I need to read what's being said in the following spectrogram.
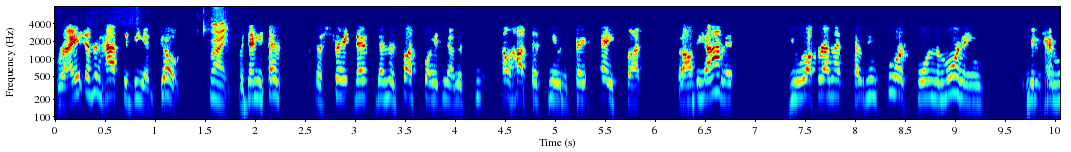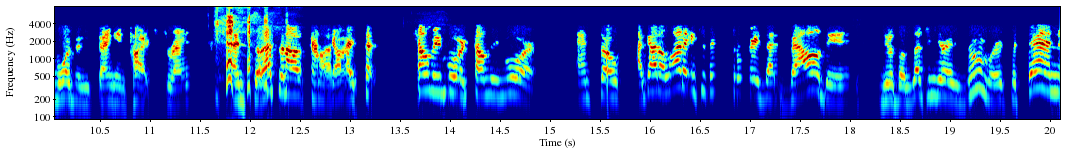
right? It doesn't have to be a ghost. Right. But then he says the straight, then, then this bus boy, you know, this hot this me with a straight face. But, but I'll be honest, if you walk around that 17th floor at four in the morning, you can hear more than banging pipes, right? and so that's when I was kind of like, all right, tell me more, tell me more. And so I got a lot of interesting stories that validated, you know, the legendary rumors, but then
